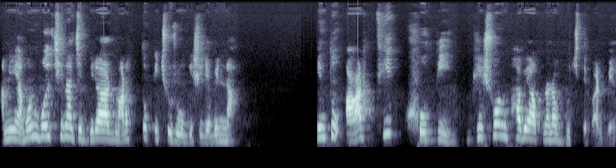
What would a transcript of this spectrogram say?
আমি এমন বলছি না যে বিরাট মারাত্মক কিছু রোগ এসে যাবে, না। কিন্তু আর্থিক ক্ষতি ভীষণভাবে আপনারা বুঝতে পারবেন।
